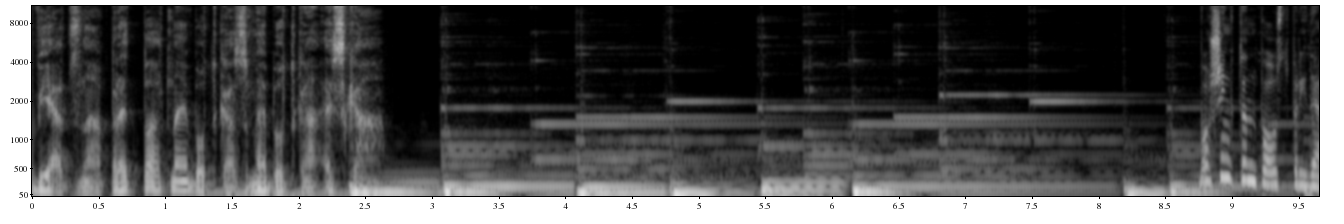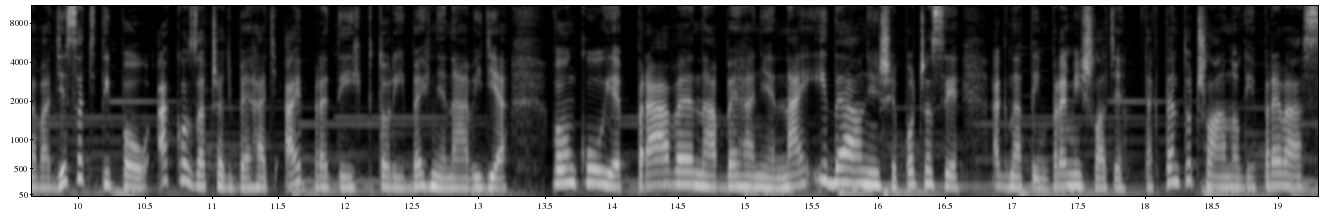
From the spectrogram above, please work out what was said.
Viac na predplatné.zme.sk Washington Post pridáva 10 tipov, ako začať behať aj pre tých, ktorí beh nenávidia. Vonku je práve na behanie najideálnejšie počasie. Ak nad tým premýšľate, tak tento článok je pre vás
